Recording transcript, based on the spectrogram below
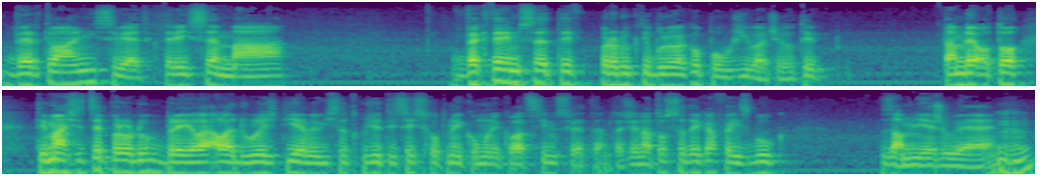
virtuální svět, který se má, ve kterým se ty produkty budou jako používat, že jo? Ty, tam jde o to, ty máš sice produkt brýle, ale důležitý je ve výsledku, že ty jsi schopný komunikovat s tím světem. Takže na to se teďka Facebook zaměřuje. Mhm.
